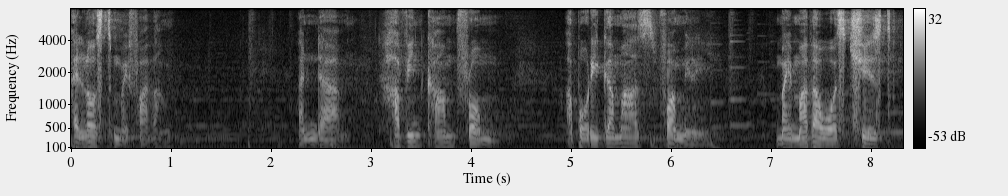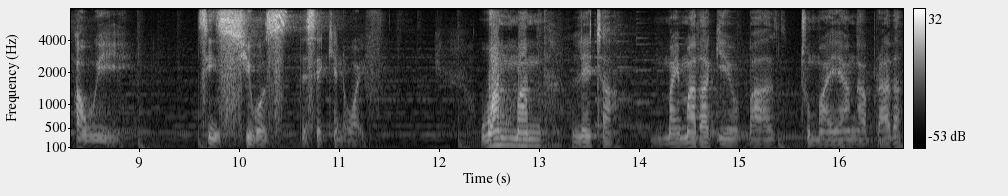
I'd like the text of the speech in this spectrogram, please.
I lost my father. And um, having come from a polygamous family, my mother was chased away since she was the second wife. One month later, my mother gave birth to my younger brother.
